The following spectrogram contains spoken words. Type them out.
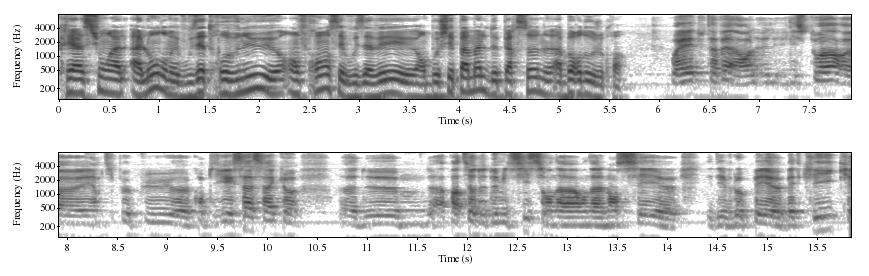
Création à, Londres, mais vous êtes revenu en France et vous avez embauché pas mal de personnes à Bordeaux, je crois. Oui, tout à fait. L'histoire est un petit peu plus compliquée que ça. C'est vrai que euh, de, à partir de 2006, on a, on a lancé euh, et développé euh, BetClick.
